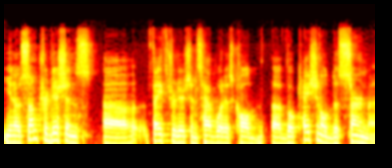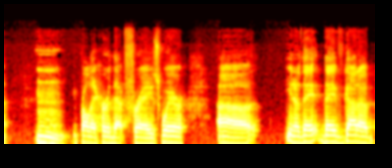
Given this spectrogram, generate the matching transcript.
you know, some traditions, uh, faith traditions have what is called uh, vocational discernment. Mm. You probably heard that phrase where uh, you know, they they've got a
